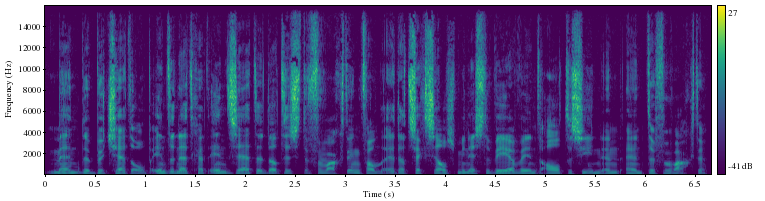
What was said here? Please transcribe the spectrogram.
men de budgetten op internet gaat inzetten. Dat is de verwachting van, dat zegt zelfs minister Weerwind al te zien en, en te verwachten.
